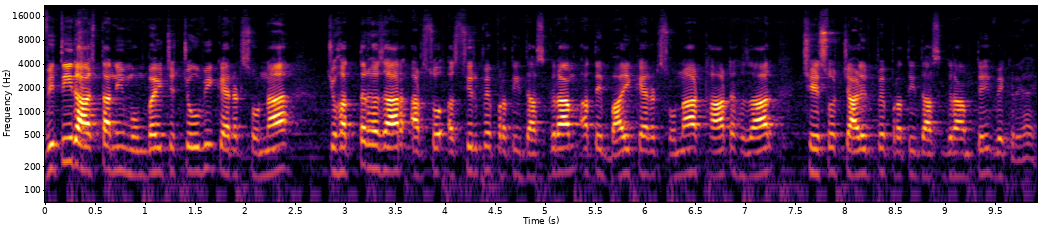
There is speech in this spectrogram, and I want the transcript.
ਵਿੱਤੀ ਰਾਜਧਾਨੀ ਮੁੰਬਈ 'ਚ 24 ਕੈਰਟ ਸੋਨਾ 74880 ਰੁਪਏ ਪ੍ਰਤੀ 10 ਗ੍ਰਾਮ ਅਤੇ 22 ਕੈਰਟ ਸੋਨਾ 68640 ਰੁਪਏ ਪ੍ਰਤੀ 10 ਗ੍ਰਾਮ ਤੇ ਵਿਕ ਰਿਹਾ ਹੈ।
